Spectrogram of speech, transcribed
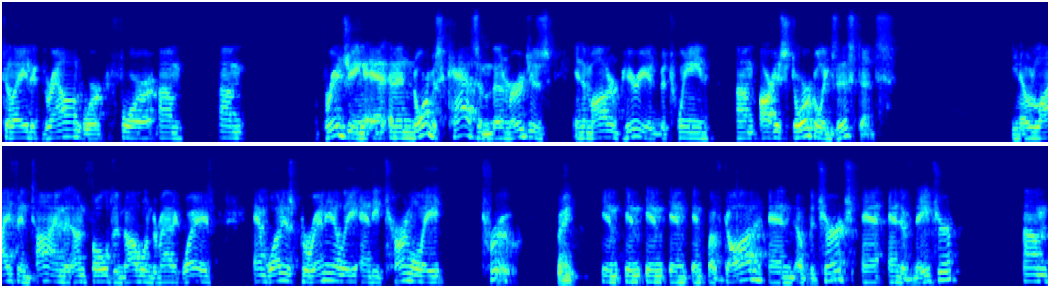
to lay the groundwork for um, um, bridging a, an enormous chasm that emerges in the modern period between um, our historical existence, you know, life in time that unfolds in novel and dramatic ways, and what is perennially and eternally true. Right in, in, in, in, in of God and of the church and, and of nature. Um,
